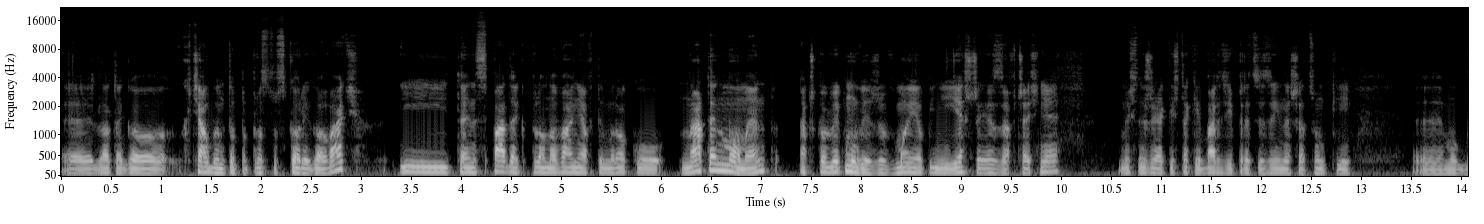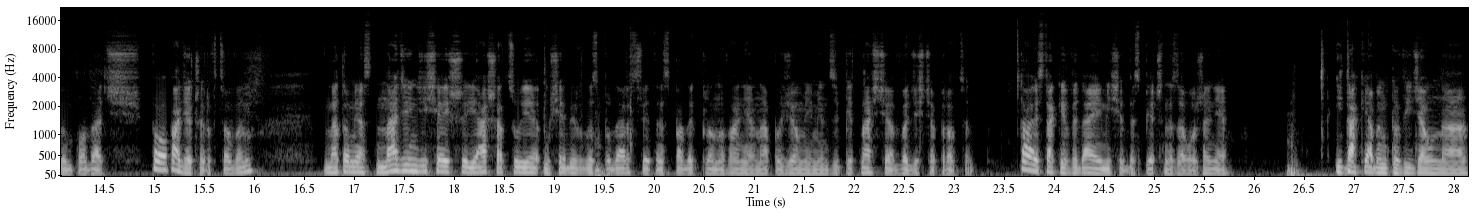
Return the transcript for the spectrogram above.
E, Dlatego chciałbym to po prostu skorygować i ten spadek planowania w tym roku na ten moment, aczkolwiek mówię, że w mojej opinii jeszcze jest za wcześnie. Myślę, że jakieś takie bardziej precyzyjne szacunki e, mógłbym podać po opadzie czerwcowym. Natomiast na dzień dzisiejszy ja szacuję u siebie w gospodarstwie ten spadek planowania na poziomie między 15 a 20%. To jest takie, wydaje mi się, bezpieczne założenie. I tak ja bym to widział na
